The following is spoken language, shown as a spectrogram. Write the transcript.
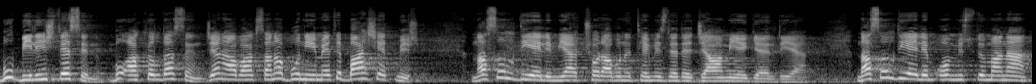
Bu bilinçtesin, bu akıldasın. Cenab-ı Hak sana bu nimeti bahşetmiş. Nasıl diyelim ya çorabını temizle de camiye gel diye? Nasıl diyelim o Müslümana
